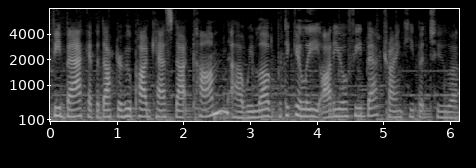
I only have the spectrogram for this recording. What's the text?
feedback at the Doctor Who podcast.com. Uh, we love particularly audio feedback. Try and keep it to a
